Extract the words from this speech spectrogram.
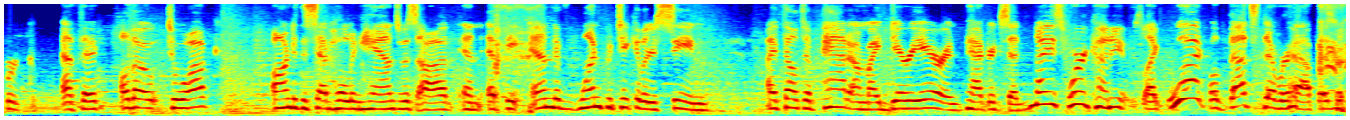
work ethic, although to walk onto the set holding hands was odd. And at the end of one particular scene, I felt a pat on my derriere, and Patrick said, Nice work, honey. It was like, What? Well, that's never happened.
